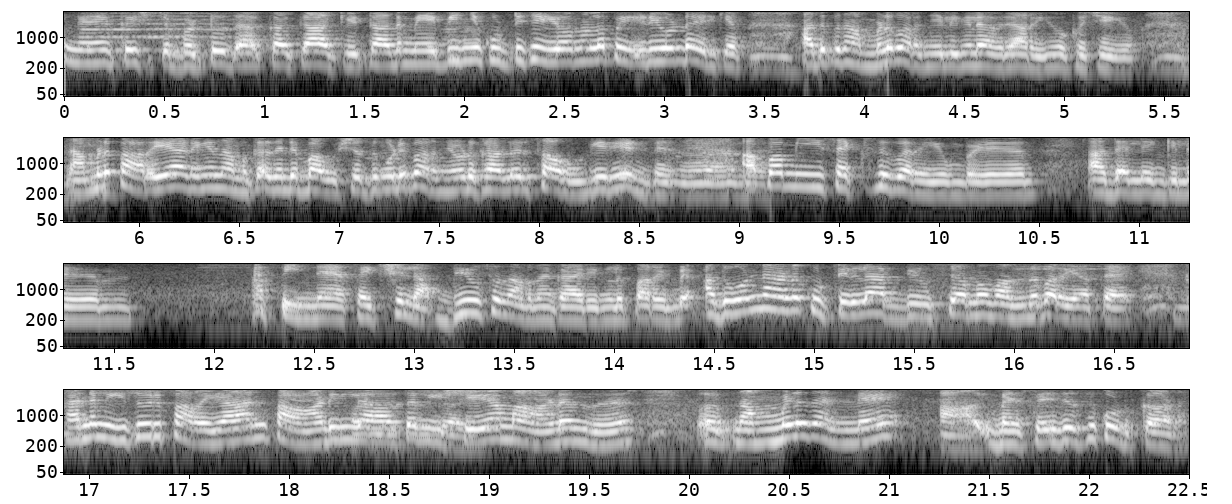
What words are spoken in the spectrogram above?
ഇങ്ങനെയൊക്കെ ഇഷ്ടപ്പെട്ടു ഇതൊക്കെ ആക്കിയിട്ടാണ് മേ ബി ഇനി കുട്ടി ചെയ്യുമെന്നുള്ള എന്നുള്ള പേടിയോണ്ടായിരിക്കും അതിപ്പോൾ നമ്മൾ പറഞ്ഞില്ലെങ്കിൽ അവർ അറിയുകയൊക്കെ ചെയ്യും. നമ്മൾ പറയുകയാണെങ്കിൽ നമുക്ക് അതിന്റെ ഭവിഷ്യത്തും കൂടി പറഞ്ഞു കൊടുക്കാനുള്ള ഒരു സൗകര്യമുണ്ട്. അപ്പം ഈ സെക്സ് പറയുമ്പോൾ അതല്ലെങ്കിൽ പിന്നെ സെക്ഷൽ അബ്യൂസ് നടന്ന കാര്യങ്ങൾ പറയുമ്പോൾ അതുകൊണ്ടാണ് കുട്ടികളെ അബ്യൂസ് ആകുമ്പോൾ വന്ന് പറയാത്തത് കാരണം ഇതൊരു പറയാൻ പാടില്ലാത്ത വിഷയമാണെന്ന് നമ്മൾ തന്നെ മെസ്സേജസ് കൊടുക്കുകയാണ്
